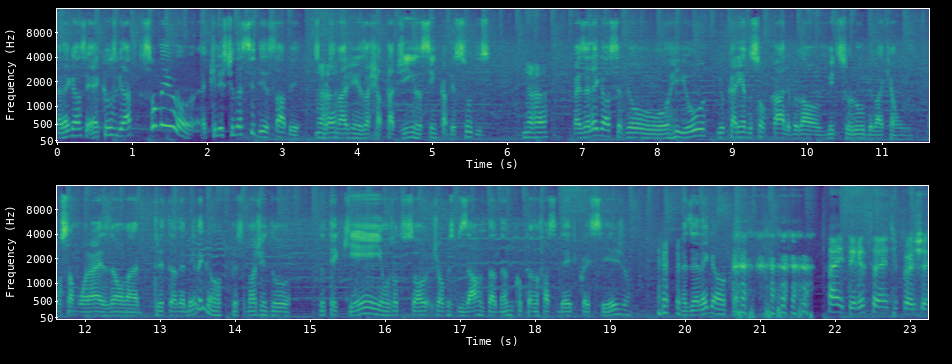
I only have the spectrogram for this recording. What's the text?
É legal, assim. É que os gráficos são meio. aquele estilo SD, sabe? Os Aham. personagens achatadinhos, assim, cabeçudos. Aham. Mas é legal você ver o Ryu e o carinha do Soul Calibur lá, o Mitsurugi lá, que é um, um samuraizão lá tretando. É bem legal. O personagem do, do Tekken, uns outros jo- jogos bizarros da Namco que eu não faço ideia de quais sejam. Mas é legal, cara. Ah, interessante, poxa.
